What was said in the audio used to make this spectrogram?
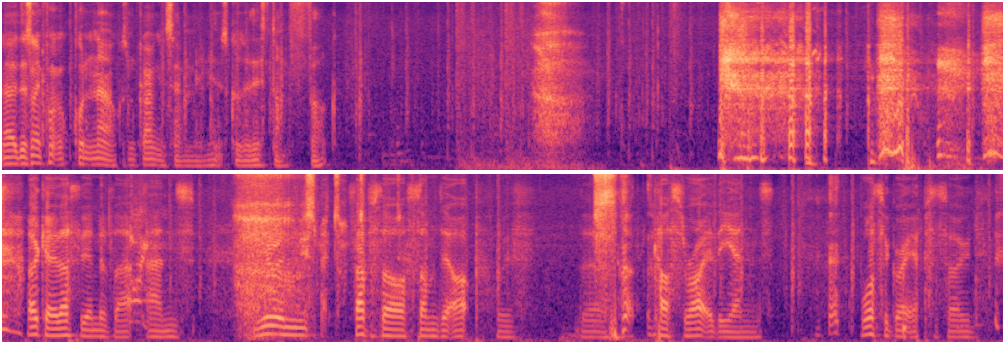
No, there's no point recording now, because I'm going in seven minutes, because of this dumb fuck. Okay, that's the end of that. And you and Fabstar summed it up with the cuss right at the end. What a great episode.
